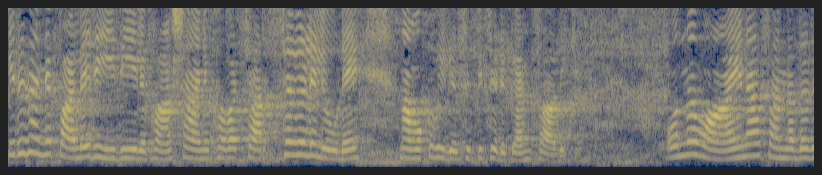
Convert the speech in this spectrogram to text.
ഇത് തന്നെ പല രീതിയിൽ ഭാഷാനുഭവ ചർച്ചകളിലൂടെ നമുക്ക് വികസിപ്പിച്ചെടുക്കാൻ സാധിക്കും. ഒന്ന് വായനാ സന്നദ്ധത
